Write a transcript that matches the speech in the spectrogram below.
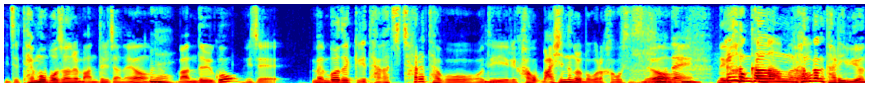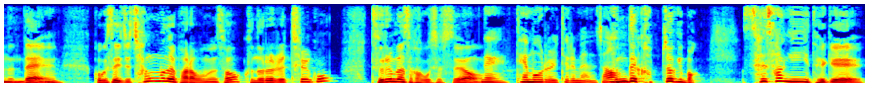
이제 데모 버전을 만들잖아요. 네. 만들고 이제 멤버들끼리 다 같이 차를 타고 어디를 가고 맛있는 걸 먹으러 가고 있었어요. 네. 근데 한강 마음으로. 한강 다리 위였는데 음. 거기서 이제 창문을 바라보면서 그 노래를 틀고 들으면서 가고 있었어요. 네, 데모를 들으면서. 근데 갑자기 막 세상이 되게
